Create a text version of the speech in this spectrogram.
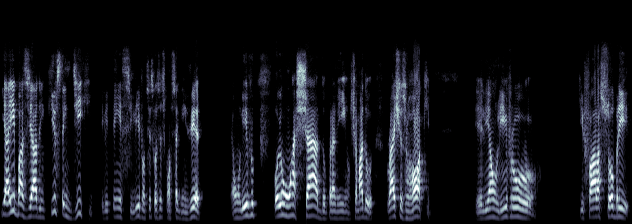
E aí, baseado em Kirsten Dick, ele tem esse livro, não sei se vocês conseguem ver, é um livro que foi um achado para mim, chamado Righteous Rock. Ele é um livro que fala sobre.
